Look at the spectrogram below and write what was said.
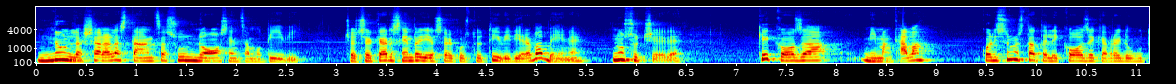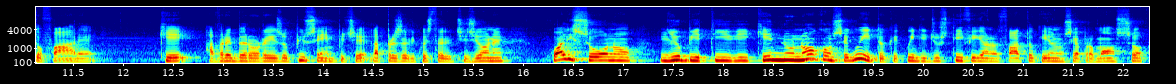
non lasciare la stanza sul no senza motivi, cioè cercare sempre di essere costruttivi, dire va bene, non succede. Che cosa mi mancava? Quali sono state le cose che avrei dovuto fare che avrebbero reso più semplice la presa di questa decisione? Quali sono gli obiettivi che non ho conseguito, che quindi giustificano il fatto che io non sia promosso?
